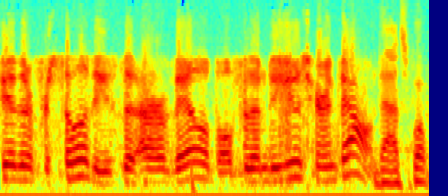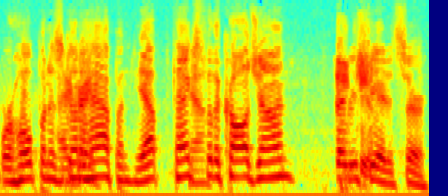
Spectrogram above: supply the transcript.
see other facilities that are available for them to use here in town. That's what we're hoping is going to happen. Yep. Thanks Yeah. for the call, John. Thank you. Appreciate it, sir.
